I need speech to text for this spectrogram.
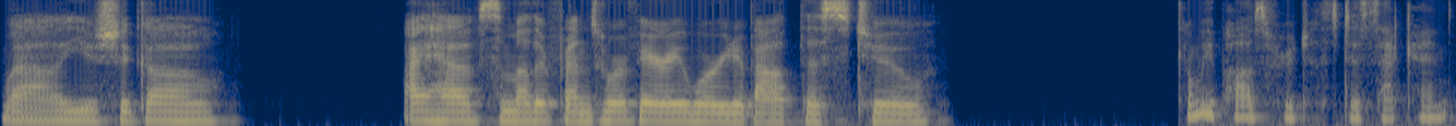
Well, you should go. I have some other friends who are very worried about this too. Can we pause for just a second?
